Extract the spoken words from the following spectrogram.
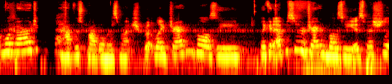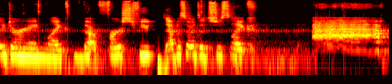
well, Naruto doesn't have this problem as much, but like Dragon Ball Z, like an episode of Dragon Ball Z, especially during like the first few episodes, it's just like, ah,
